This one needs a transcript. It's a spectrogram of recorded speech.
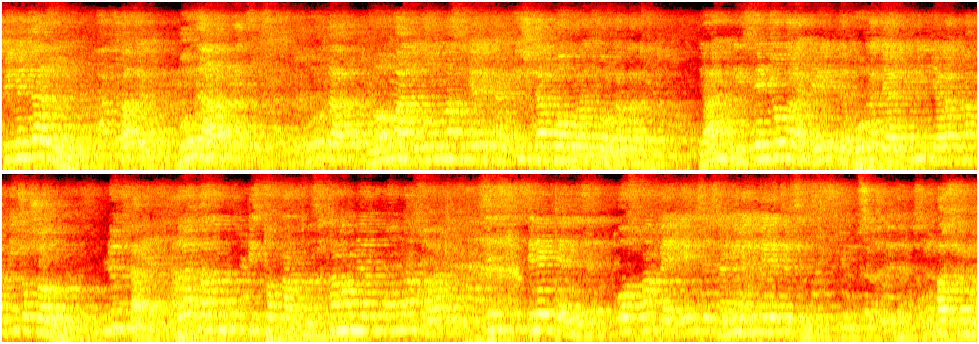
kıymetli Erzurum, bakın burada burada normalde bulunması gereken kişiler kooperatif ortaklarıdır. Yani izleyici olarak gelip de burada gerginlik yaratmak hiç hoş olmuyor. Lütfen bırakalım biz toplantımızı tamamlayalım. Ondan sonra siz dileklerinizi Osman Bey'e yeni seçilen yönetime iletirsiniz. Başkanım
